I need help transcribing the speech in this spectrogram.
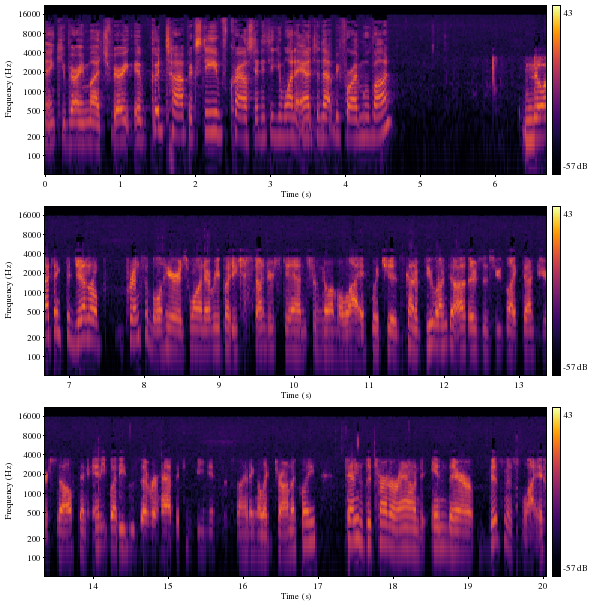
Thank you very much. Very uh, good topic. Steve Kraus, anything you want to add to that before I move on? No, I think the general principle here is one everybody just understands from normal life, which is kind of do unto others as you'd like done to yourself. And anybody who's ever had the convenience of signing electronically tends to turn around in their business life,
